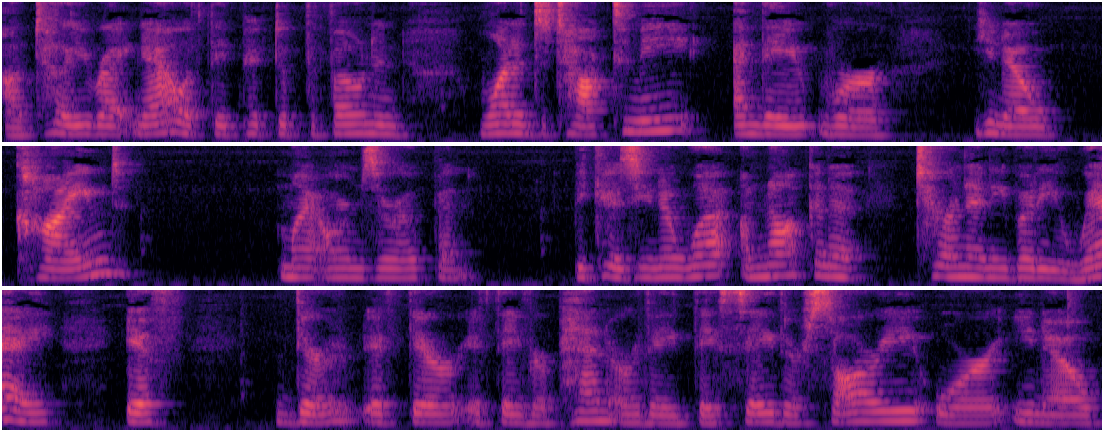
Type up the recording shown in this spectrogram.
I'll tell you right now, if they picked up the phone and wanted to talk to me and they were, you know, kind, my arms are open. Because you know what? I'm not going to turn anybody away if they're if they're if they repent or they they say they're sorry or you know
